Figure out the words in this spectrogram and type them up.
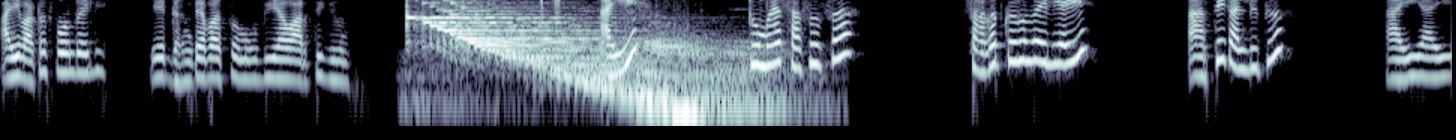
आई वाटच पाहून राहिली. एक घंट्यापासून उभी या आरती घेऊन. आई? तू माझ्या सासूचं स्वागत करून राहिली आई? आरती काढली तू? आई आई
